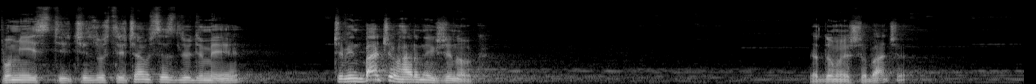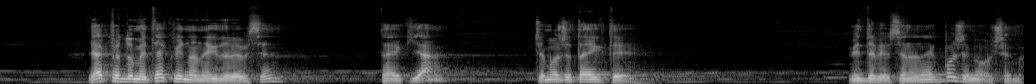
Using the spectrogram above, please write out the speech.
по місті, чи зустрічався з людьми, чи Він бачив гарних жінок? Я думаю, що бачив. Як ви думаєте, як він на них дивився? Так як я? Чи може так, як ти? Він дивився на них Божими очима.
